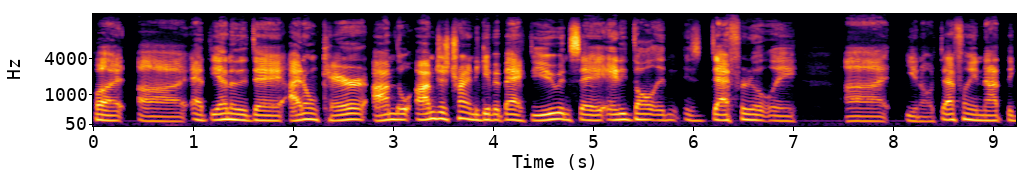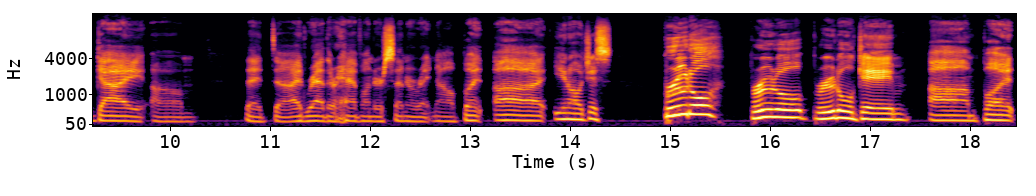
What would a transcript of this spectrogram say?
But uh, at the end of the day, I don't care. I'm the I'm just trying to give it back to you and say Andy Dalton is definitely, uh, you know, definitely not the guy um, that uh, I'd rather have under center right now. But uh, you know, just brutal, brutal, brutal game. Um, but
